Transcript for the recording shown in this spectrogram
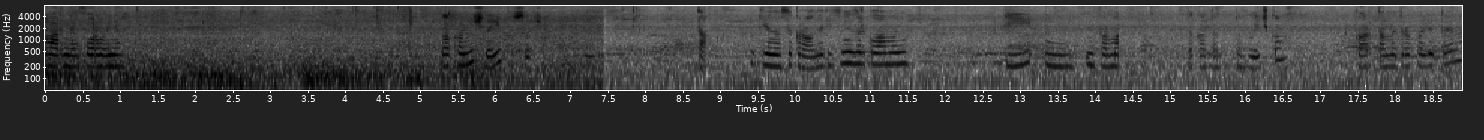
Гарне оформлення. Лаконічно і по суті. Так, тут у нас екрани різні з рекламою. І інформація. Така та табличка. Карта метрополітену.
